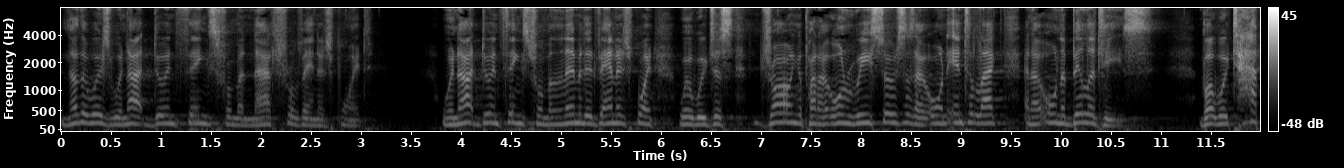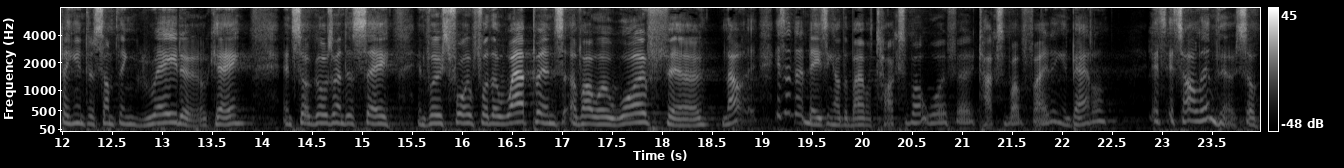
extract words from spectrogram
In other words, we're not doing things from a natural vantage point. We're not doing things from a limited vantage point where we're just drawing upon our own resources, our own intellect, and our own abilities but we're tapping into something greater, okay? And so it goes on to say in verse 4 for the weapons of our warfare. Now, isn't it amazing how the Bible talks about warfare, talks about fighting and battle? It's, it's all in there. So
